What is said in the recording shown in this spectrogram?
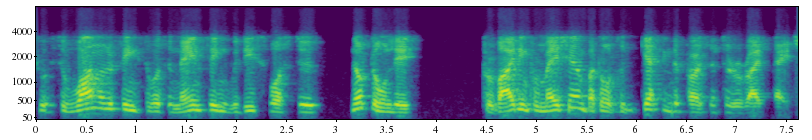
So, so one of the things that was the main thing with this was to not only provide information, but also getting the person to the right page.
